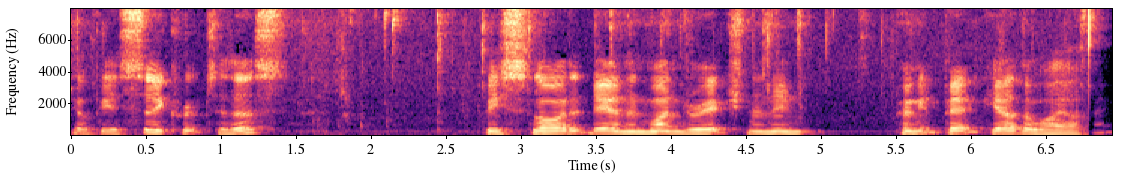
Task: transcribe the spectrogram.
There'll be a secret to this. We slide it down in one direction and then bring it back the other way I think.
